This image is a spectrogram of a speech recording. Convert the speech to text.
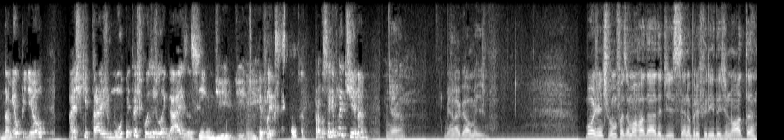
na minha opinião, mas que traz muitas coisas legais, assim, de, de, de hum. reflexão, para você refletir, né? É, bem legal mesmo. Bom, gente, vamos fazer uma rodada de cena preferida e de nota.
